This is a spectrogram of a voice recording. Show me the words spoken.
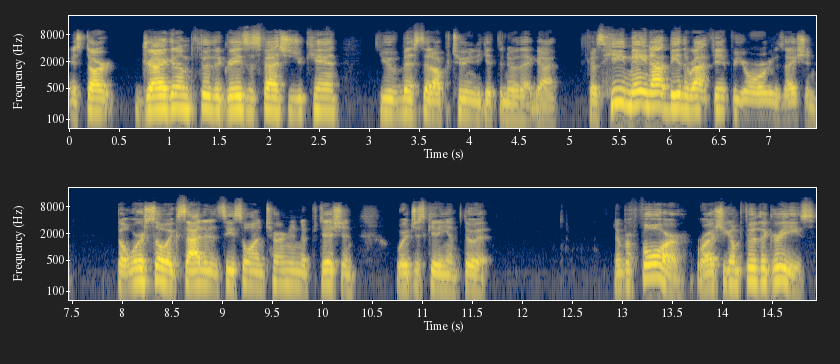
and start dragging him through the grades as fast as you can, you've missed that opportunity to get to know that guy. Because he may not be the right fit for your organization. But we're so excited to see someone turn in a petition, we're just getting him through it. Number four, rushing them through the degrees.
